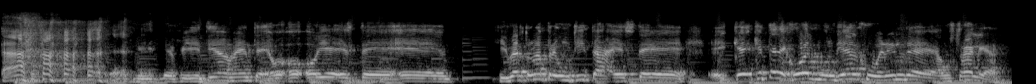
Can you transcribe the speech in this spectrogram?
Definitivamente. oye, este. Eh, Gilberto, una preguntita, este, eh, ¿qué, te dejó el Mundial Juvenil de Australia?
